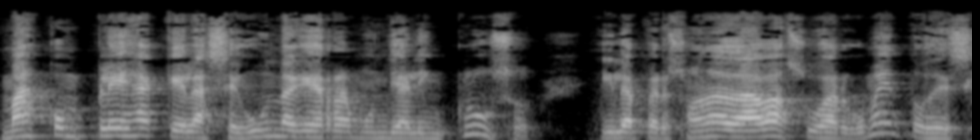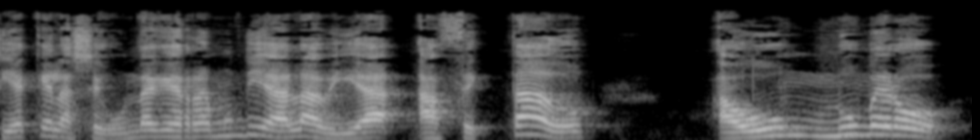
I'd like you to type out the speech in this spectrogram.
más compleja que la Segunda Guerra Mundial incluso. Y la persona daba sus argumentos. Decía que la Segunda Guerra Mundial había afectado a un número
